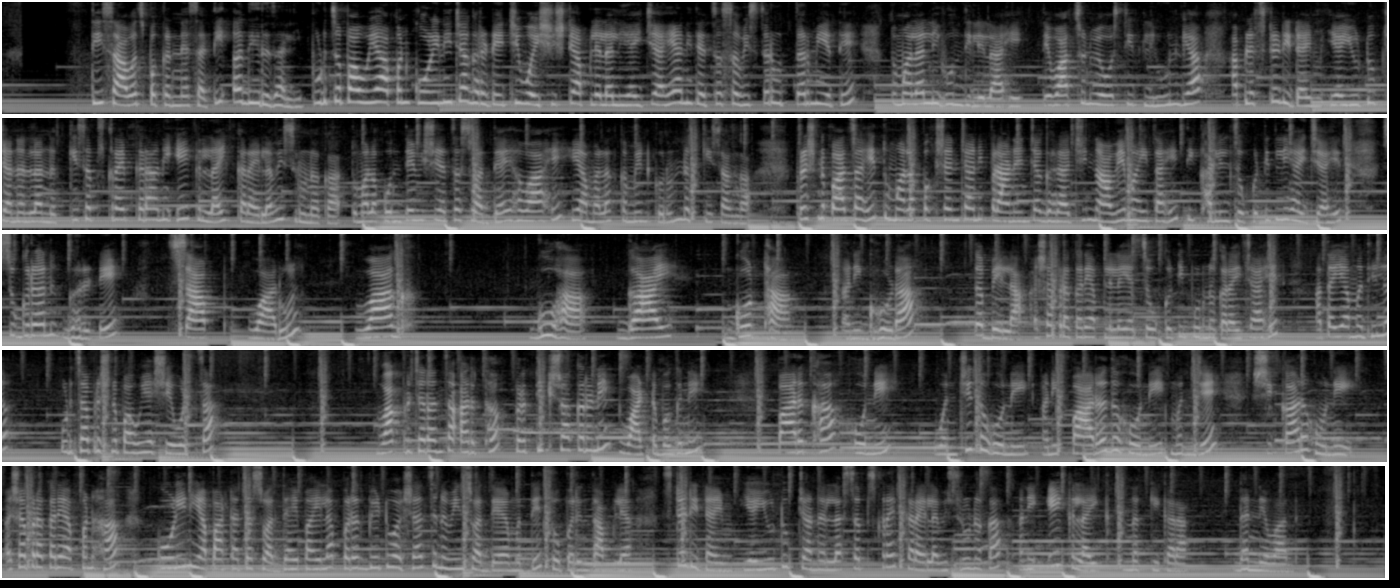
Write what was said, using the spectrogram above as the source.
ती सावज पकडण्यासाठी अधीर झाली. पुढचं पाहूया आपण कोळिणीच्या घरट्याची वैशिष्ट्ये आपल्याला लिहायची आहे आणि त्याचं सविस्तर उत्तर मी येथे तुम्हाला लिहून दिलेलं आहे. ते वाचून व्यवस्थित लिहून घ्या. आपल्या स्टडी टाईम या यूट्यूब चॅनलला नक्की सबस्क्राईब करा आणि एक लाईक करायला विसरू नका. तुम्हाला कोणत्या विषयाचा स्वाध्याय हवा आहे हे आम्हाला कमेंट करून नक्की सांगा. प्रश्न पाच आहे तुम्हाला पक्ष्यांच्या आणि प्राण्यांच्या घराची नावे माहीत आहे ती खालील चौकटीत लिहायची आहेत. सुगरण घरटे साप वारुळ वाघ गुहा गाय गोठा आणि घोडा तबेला अशा प्रकारे आपल्याला या चौकटी पूर्ण करायच्या आहेत. आता यामधील पुढचा प्रश्न पाहूया शेवटचा. वाक्प्रचारांचा अर्थ प्रतीक्षा करणे वाट बघणे पारखा होणे वंचित होणे आणि पारद होणे म्हणजे शिकार होणे. अशा प्रकारे आपण हा कोळीन या पाठाचा स्वाध्याय पाहिला. परत भेटू अशाच नवीन स्वाध्यायामध्ये. तोपर्यंत आपल्या स्टडी टाईम या यूट्यूब चॅनलला सबस्क्राईब करायला विसरू नका आणि एक लाईक नक्की करा. धन्यवाद.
